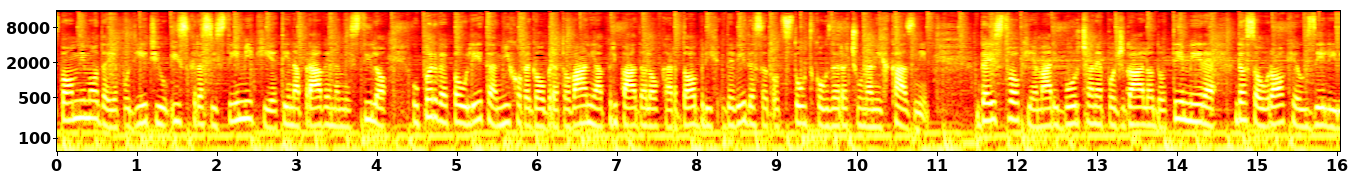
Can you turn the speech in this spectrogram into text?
Spomnimo, da je podjetju Iskra Sistemi, ki je te naprave namestilo, v prve pol leta njihovega obratovanja pripadalo kar dobrih 90 odstotkov zaračunanih kazni. Dejstvo, ki je Mariborčane počgalo do te mere, da so v roke vzeli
